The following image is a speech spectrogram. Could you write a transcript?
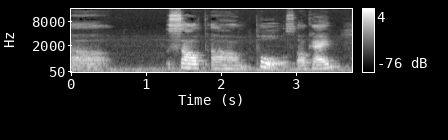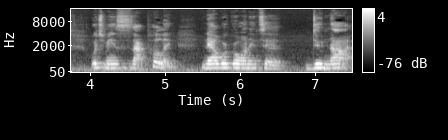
Uh, soft um, pulls, okay? Which means it's not pulling. Now we're going into do not.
